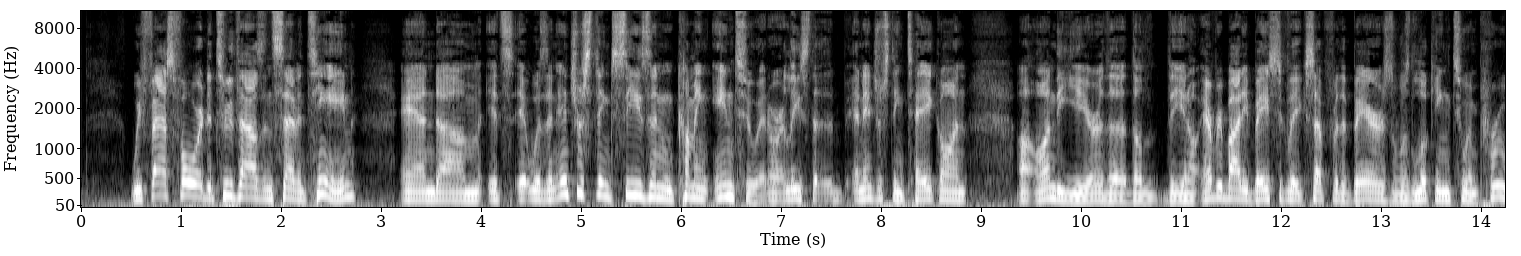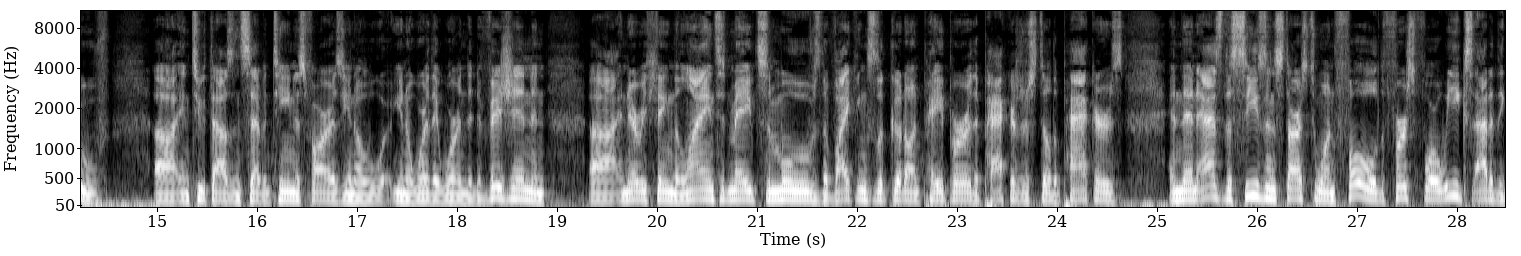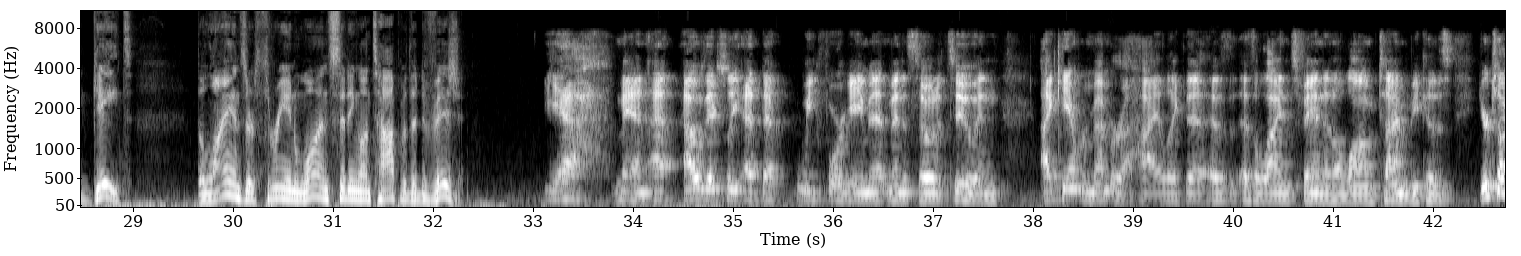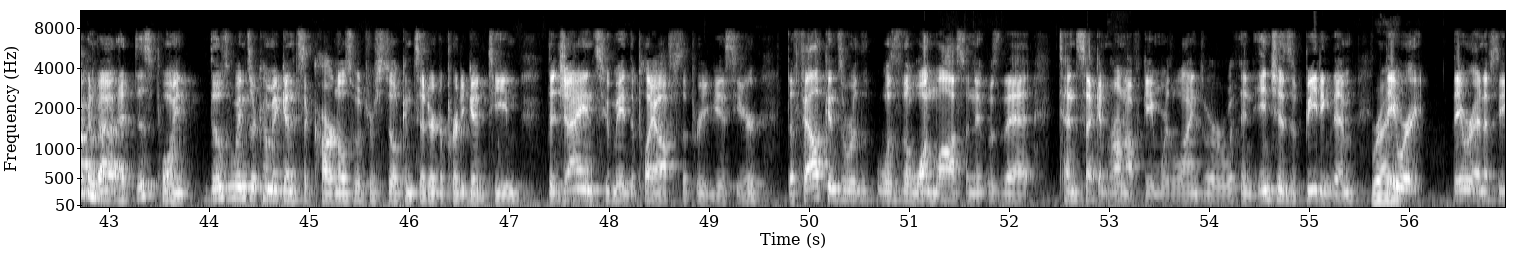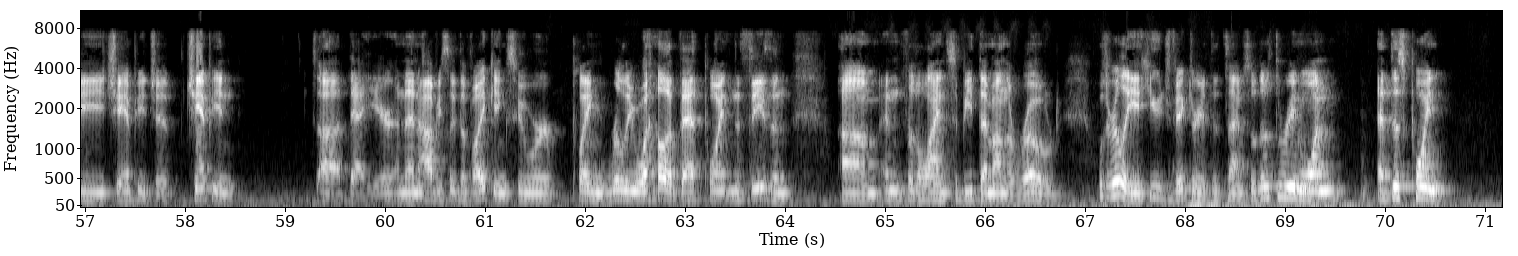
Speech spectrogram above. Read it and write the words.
we fast forward to 2017 and um, it's it was an interesting season coming into it, or at least an interesting take on uh, on the year. The, the, the you know everybody basically except for the Bears was looking to improve uh, in 2017 as far as you know you know where they were in the division and. Uh, and everything. The Lions had made some moves. The Vikings look good on paper. The Packers are still the Packers. And then as the season starts to unfold, the first four weeks out of the gate, the Lions are three and one, sitting on top of the division. Yeah, man, I, I was actually at that Week Four game at Minnesota too, and I can't remember a high like that as, as a Lions fan in a long time because you're talking about at this point, those wins are coming against the Cardinals, which were still considered a pretty good team, the Giants, who made the playoffs the previous year, the Falcons were was the one loss, and it was that 10 second runoff game where the Lions were within inches of beating them. Right. They were they were NFC championship champion uh, that year, and then obviously the Vikings, who were playing really well at that point in the season, um, and for the Lions to beat them on the road was really a huge victory at the time. So they're three and one at this point.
